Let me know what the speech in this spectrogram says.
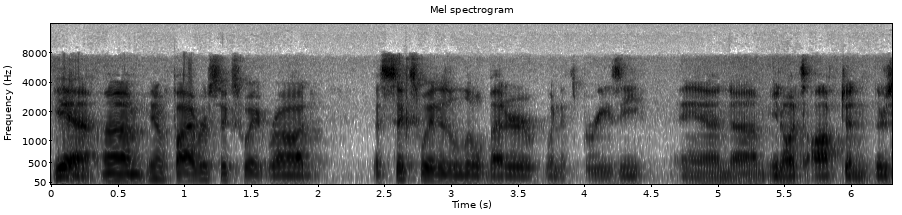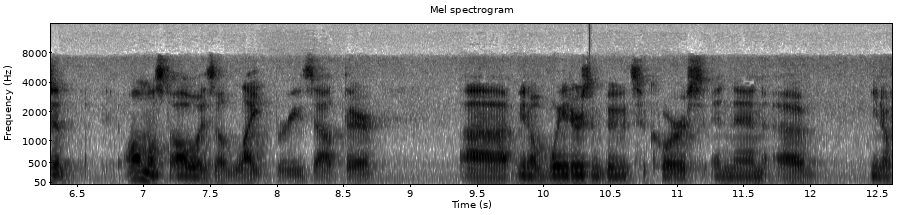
Yeah, um, you know, five or six weight rod. A six weight is a little better when it's breezy, and um, you know, it's often there's a almost always a light breeze out there uh, you know, waders and boots, of course, and then, uh, you know,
